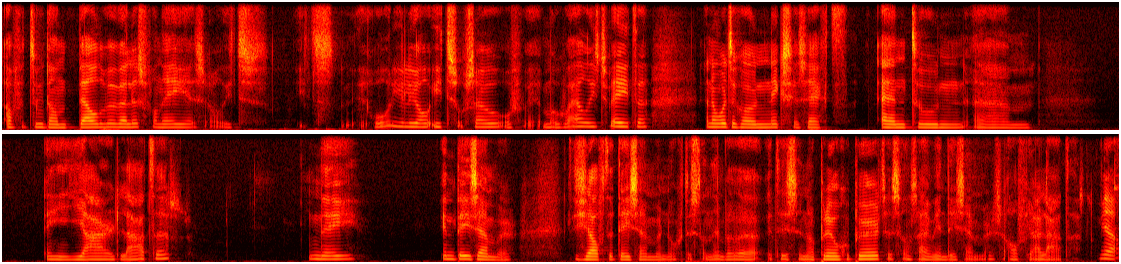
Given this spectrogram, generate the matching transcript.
af en toe dan belden we wel eens van, hé, hey, is al iets, iets, horen jullie al iets of zo? Of eh, mogen wij al iets weten? En dan wordt er gewoon niks gezegd. En toen, ehm, een jaar later, nee, in december. Diezelfde december nog. Dus dan hebben we, het is in april gebeurd, dus dan zijn we in december, dus een half jaar later. Ja.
